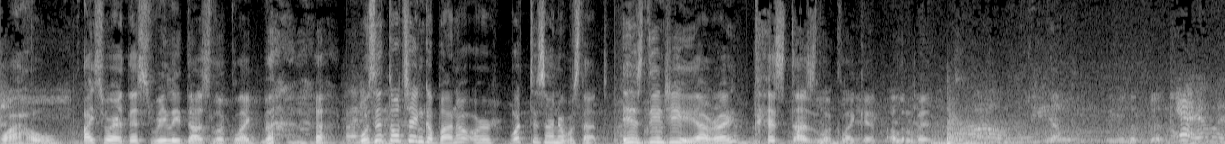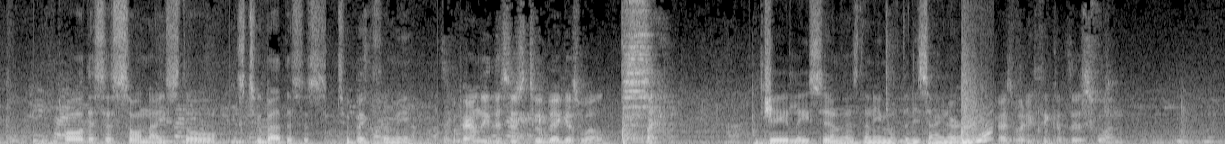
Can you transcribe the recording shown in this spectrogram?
Wow. I swear, this really does look like the... was it Dolce & Gabbana or what designer was that? It is D&G, yeah, right? This does look like it a little bit. Yeah, it will look good. no? Yeah, it would. Oh, this is so nice though. It's too bad this is too big for me. Apparently this is too big as well. Jay Layson is the name of the designer. Guys, what do you think of this one?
